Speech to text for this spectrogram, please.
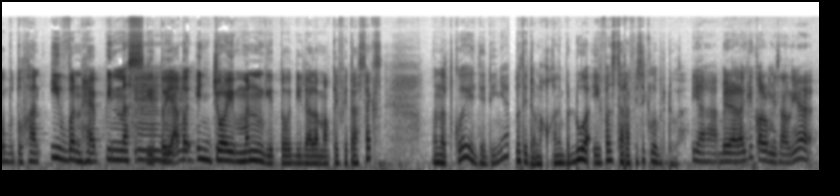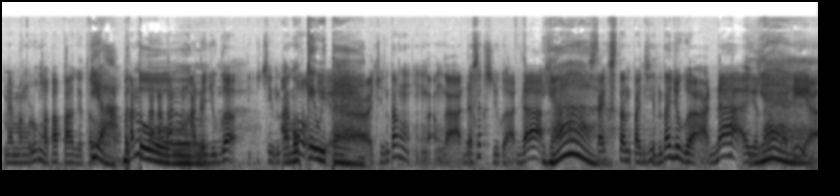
kebutuhan even happiness gitu ya atau enjoyment gitu di dalam aktivitas seks menurut gue ya jadinya lo tidak melakukannya berdua even secara fisik lo berdua Ya beda lagi kalau misalnya memang lu nggak apa-apa gitu. Iya, Kan, betul. Karena kan ada juga cinta I'm tuh. okay with ya, Cinta nggak nggak ada seks juga ada. ya Seks tanpa cinta juga ada gitu. Yes. Jadi ya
